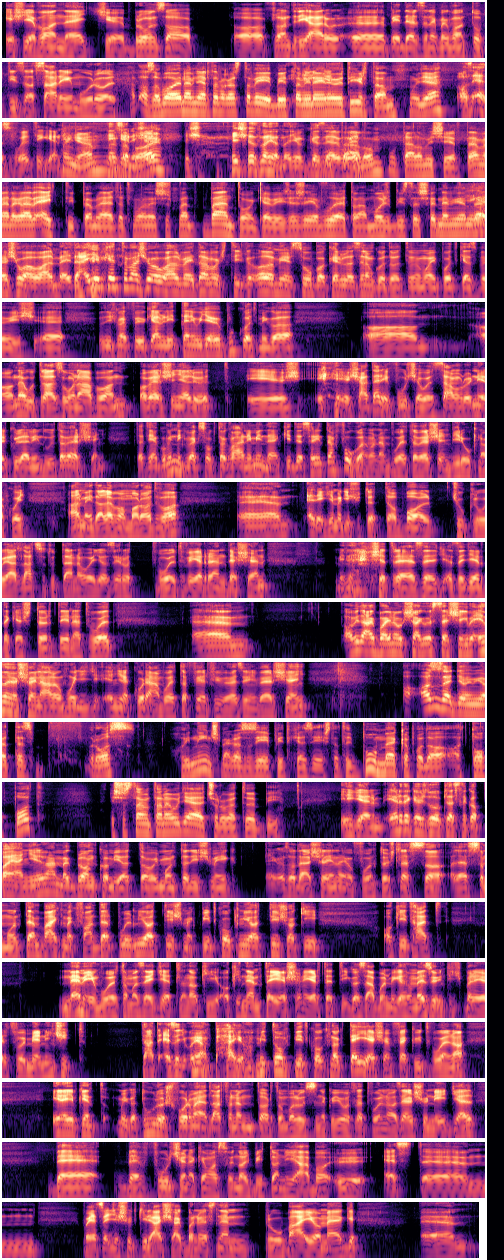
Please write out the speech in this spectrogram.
és ugye van egy bronza a Flandriáról, Pedersenek meg van top 10 a Szárémúról. Hát az a baj, nem nyerte meg azt a VB-t, amire igen. én őt írtam, ugye? Az ez volt, igen. Igen, ez igen, a baj. És, és, és ez nagyon-nagyon közel utálom, volt. Utálom is értem, mert legalább egy tippem lehetett volna, és most már bántóan kevés esélye volt, talán most biztos, hogy nem jön be. Igen, Joao Almeida. Egyébként Tamás Joao Almeida most így valamiért szóba kerül, azért nem gondoltam, hogy a mai podcastben ő is, ő is meg fogjuk említeni. Ugye ő bukott még a, a, a neutrál zónában a verseny előtt, és, és hát elég furcsa volt számomra, hogy nélkül elindult a verseny. Tehát ilyenkor mindig meg szoktak várni mindenkit, de szerintem fogalma nem volt a versenybíróknak, hogy Almeida le van maradva. Eléggé meg is ütötte a bal csuklóját, látszott utána, hogy azért ott volt vér rendesen. Minden esetre ez egy, ez egy érdekes történet volt. A világbajnokság összességében én nagyon sajnálom, hogy így ennyire korán volt a férfi verseny. Az az egy, ami miatt ez rossz, hogy nincs meg az az építkezés. Tehát, hogy bum, megkapod a, a toppot, és aztán utána úgy elcsorog a többi. Igen, érdekes dolgok lesznek a pályán nyilván, meg Blanka miatt, ahogy mondtad is, még, még az adás elején nagyon fontos lesz a, lesz a mountain bike, meg Van Der Poel miatt is, meg Pitcock miatt is, aki, akit hát nem én voltam az egyetlen, aki, aki nem teljesen értett igazából, még a mezőnyt is beleért, hogy miért nincs itt. Tehát ez egy olyan pálya, ami Tom Pitcocknak teljesen feküdt volna, én egyébként még a túros formáját látva nem tartom valószínűleg, hogy ott lett volna az első négyel, de, de furcsa nekem az, hogy Nagy-Britanniába ő ezt vagy az Egyesült Királyságban ő ezt nem próbálja meg,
